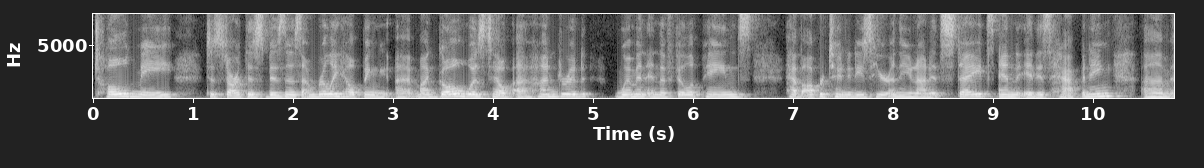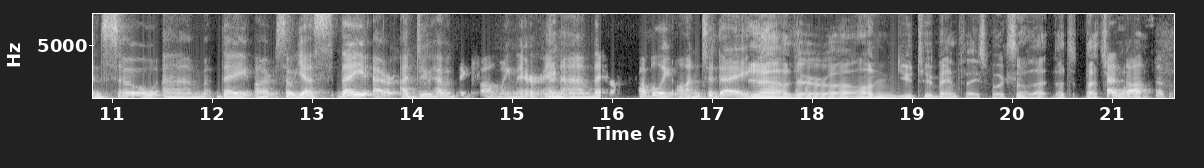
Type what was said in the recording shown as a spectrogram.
told me to start this business. I'm really helping. Uh, my goal was to help a hundred women in the Philippines have opportunities here in the United States, and it is happening. Um, and so um, they are. So yes, they are. I do have a big following there, and um, they are probably on today. yeah, they're uh, on YouTube and Facebook. So that that's that's, That's wild. awesome.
